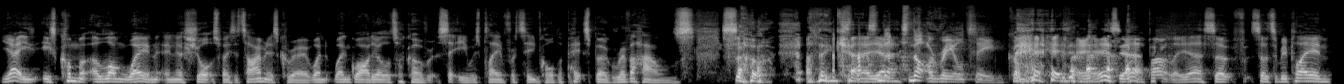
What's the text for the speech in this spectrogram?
yeah, he's come a long way in, in, a short space of time in his career. When when Guardiola took over at City, he was playing for a team called the Pittsburgh Riverhounds. So I think uh, yeah, that's not a real team. it, it is, yeah, apparently, yeah. So so to be playing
